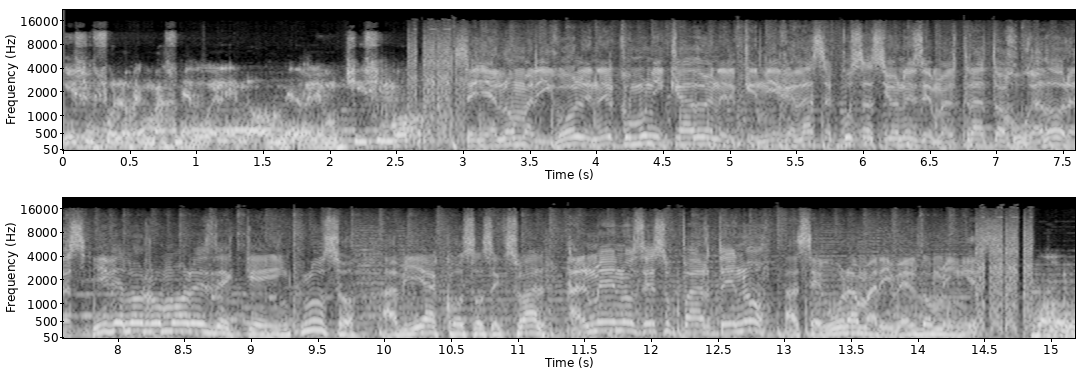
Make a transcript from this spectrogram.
y eso fue lo que más me duele, ¿no? Me duele muchísimo. Señaló Marigol en el comunicado en el que niega las acusaciones de maltrato a jugadoras y de los rumores de que incluso había acoso sexual. Al menos de su parte no, asegura Maribel Domínguez. Con,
